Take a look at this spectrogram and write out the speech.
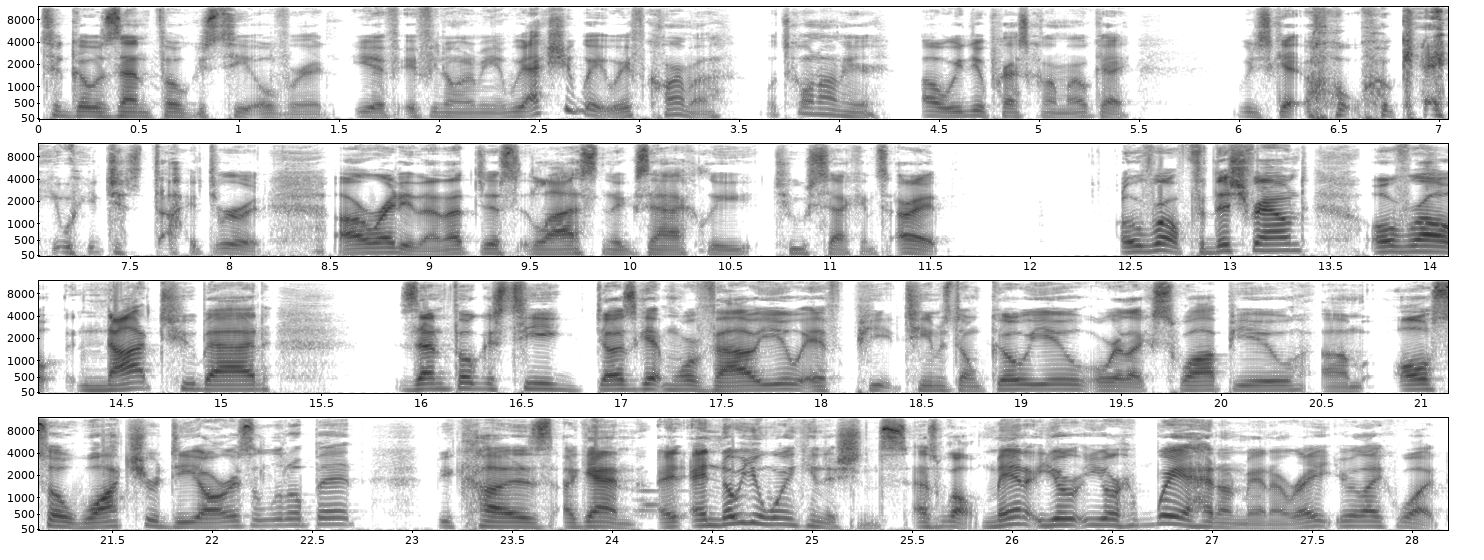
to go Zen Focus Tea over it, if, if you know what I mean. We actually wait, we have Karma. What's going on here? Oh, we do press Karma. Okay. We just get, oh, okay, we just died through it. Alrighty then, that just lasted exactly two seconds. All right. Overall, for this round, overall, not too bad. Zen Focus Tea does get more value if P- teams don't go you or like swap you. Um, also, watch your DRs a little bit because again, and, and know your win conditions as well. Mana, you're you're way ahead on mana, right? You're like what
